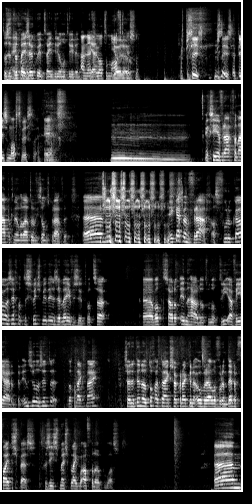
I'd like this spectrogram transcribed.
Dan zit er Hey, opeens ook weer 200, 300 uur in. En dan heb Ja. je wat om af te wisselen. Precies, precies. Heb je iets om af te wisselen. ja. Hmm. Ik zie een vraag van Apenknul, we laten over iets anders praten. Ehm, ik heb een vraag. Als Furukawa zegt dat de Switch midden in zijn leven zit, wat zou, eh, wat zou dat inhouden? Dat we nog drie à vier jaar erin zullen zitten? Dat lijkt mij. Zou Nintendo toch uiteindelijk Sakurai kunnen overhalen voor een derde Fighters Pass? Gezien Smash blijkbaar afgelopen was. Ehm,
